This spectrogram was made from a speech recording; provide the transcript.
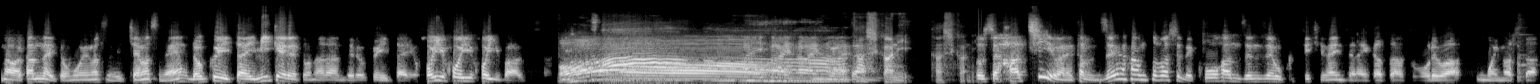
まあわかんないと思いますので、いっちゃいますね。6位対ミケレと並んで6位対ホイホイホイバーグさん。あはいはいはいはい確かに、確かに。そして8位はね、多分前半飛ばしてて後半全然送ってきてないんじゃないかなと俺は思いました。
